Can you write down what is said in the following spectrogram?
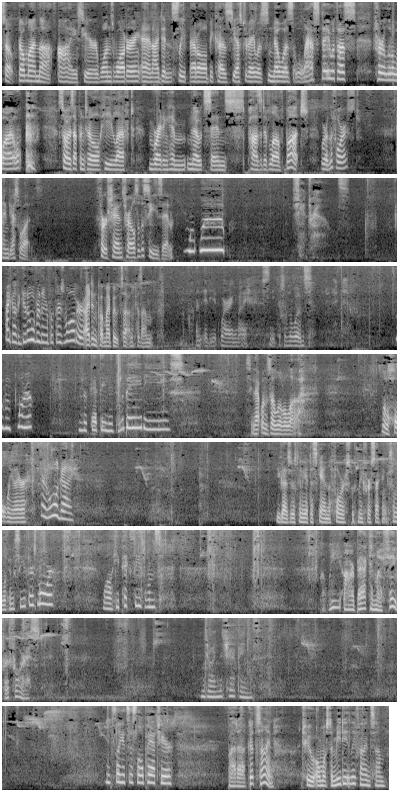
So don't mind the eyes here. One's watering and I didn't sleep at all because yesterday was Noah's last day with us for a little while. so I was up until he left writing him notes and positive love. But we're in the forest and guess what? First chanterelles of the season. Whoop whoop! Chanterelles. I gotta get over there, but there's water. I didn't put my boots on because I'm an idiot wearing my sneakers in the woods. Look at the little babies. See, that one's a little, uh, little holy there. There's a little guy. You guys are just going to get to scan the forest with me for a second because I'm looking to see if there's more. While he picks these ones. But we are back in my favorite forest. Enjoying the chirpings. Looks like it's this little patch here. But a uh, good sign to almost immediately find some.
